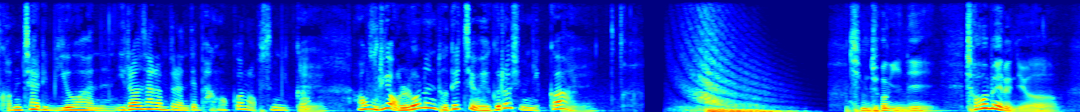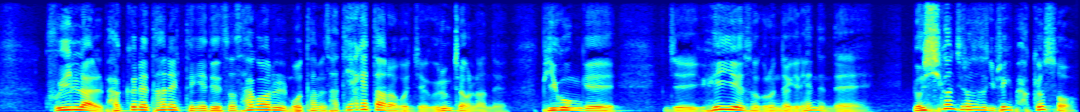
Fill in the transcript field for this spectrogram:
검찰이 미워하는 이런 사람들한테 방어권 없습니까? 예. 아, 우리 언론은 도대체 왜 그러십니까? 예. 김종인이 처음에는요. 9일날 박근혜 탄핵 등에 대해서 사과를 못하면 사퇴하겠다라고 이제 으름장을 놨네요. 비공개 이제 회의에서 그런 이야기를 했는데 몇 시간 지나서 입장이 바뀌었어.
